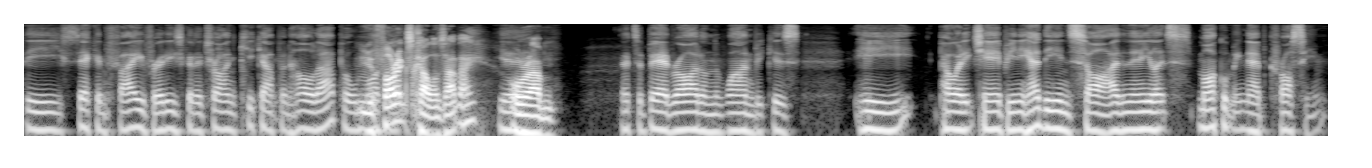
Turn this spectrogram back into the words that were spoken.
the second favourite. He's going to try and kick up and hold up. Or Euphorics colours, aren't they? Yeah. Or um, That's a bad ride on the one because he poetic champion. He had the inside, and then he lets Michael McNabb cross him,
